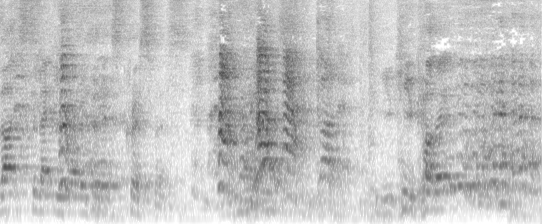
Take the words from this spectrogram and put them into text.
that's to let you know that it's Christmas. Got it. You, you got it?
